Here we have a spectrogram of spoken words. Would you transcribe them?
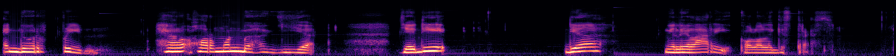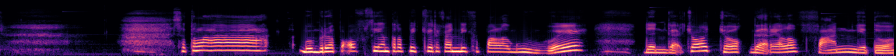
endorfin hormon bahagia. Jadi dia milih lari kalau lagi stres. Setelah beberapa opsi yang terpikirkan di kepala gue dan gak cocok, gak relevan gitu.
